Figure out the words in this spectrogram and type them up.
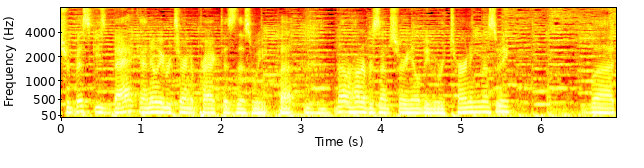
Trubisky's back. I know he returned to practice this week, but mm-hmm. not 100% sure he'll be returning this week. But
